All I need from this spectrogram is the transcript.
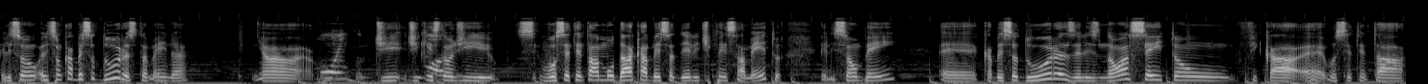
Eles são, eles são cabeça duras também, né? Ah, Muito. De, de questão de você tentar mudar a cabeça dele de pensamento, eles são bem é, cabeça duras, eles não aceitam ficar. É, você tentar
